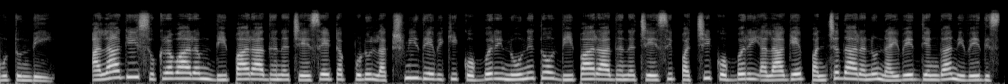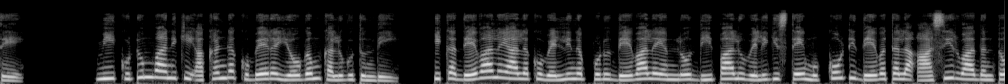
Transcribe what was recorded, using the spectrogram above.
అవుతుంది. అలాగే శుక్రవారం దీపారాధన చేసేటప్పుడు లక్ష్మీదేవికి కొబ్బరి నూనెతో దీపారాధన చేసి పచ్చి కొబ్బరి అలాగే పంచదారను నైవేద్యంగా నివేదిస్తే మీ కుటుంబానికి అఖండ కుబేర యోగం కలుగుతుంది. ఇక దేవాలయాలకు వెళ్ళినప్పుడు దేవాలయంలో దీపాలు వెలిగిస్తే ముక్కోటి దేవతల ఆశీర్వాదంతో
